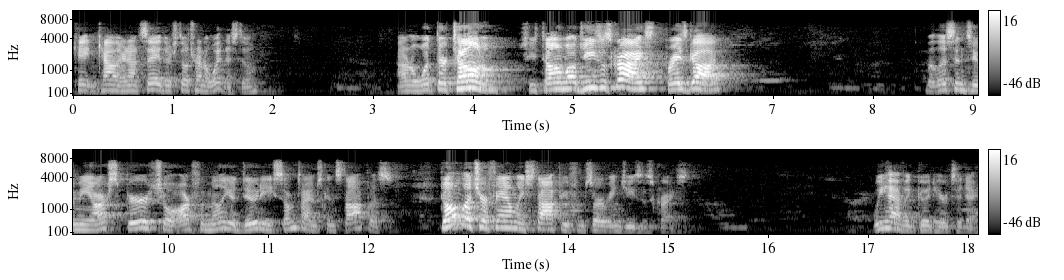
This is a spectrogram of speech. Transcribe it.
Kate and Callie are not saved, they're still trying to witness to him. I don't know what they're telling them. She's telling them about Jesus Christ. Praise God. But listen to me, our spiritual, our familiar duty sometimes can stop us. Don't let your family stop you from serving Jesus Christ. We have it good here today.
